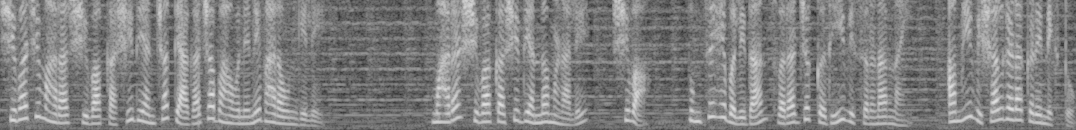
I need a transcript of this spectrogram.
शिवाजी महाराज शिवा काशीद यांच्या त्यागाच्या भावनेने भारावून गेले. महाराज शिवा काशीद यांना म्हणाले शिवा तुमचे हे बलिदान स्वराज्य कधीही विसरणार नाही. आम्ही विशालगडाकडे निघतो.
